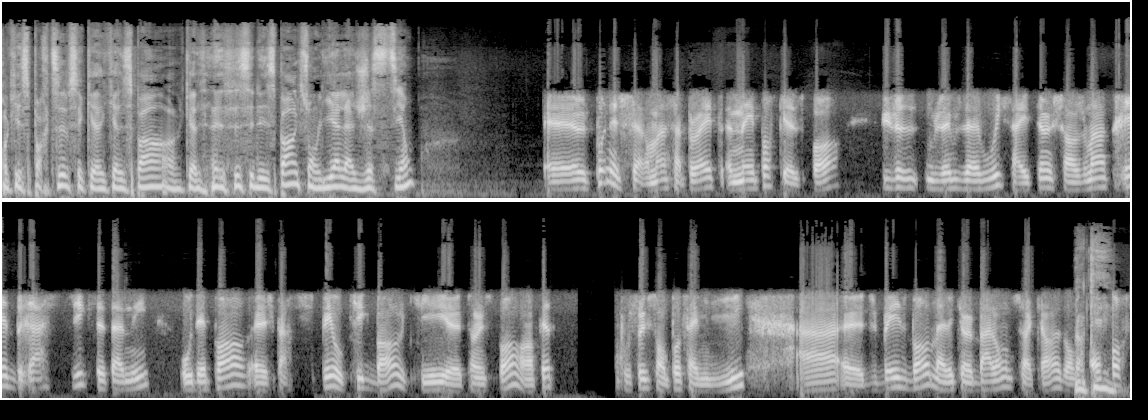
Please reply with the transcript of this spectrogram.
OK, sportif, c'est quel, quel sport? c'est des sports qui sont liés à la gestion? pas nécessairement. Ça peut être n'importe quel sport. Puis, je, je vais vous avouer que ça a été un changement très drastique cette année. Au départ, je participais au kickball, qui est un sport, en fait, pour ceux qui sont pas familiers, à euh, du baseball, mais avec un ballon de soccer. Donc, on force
